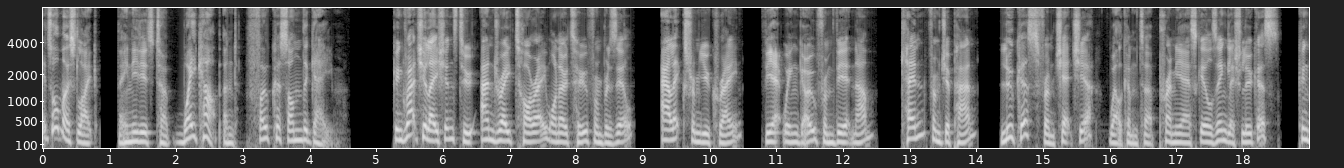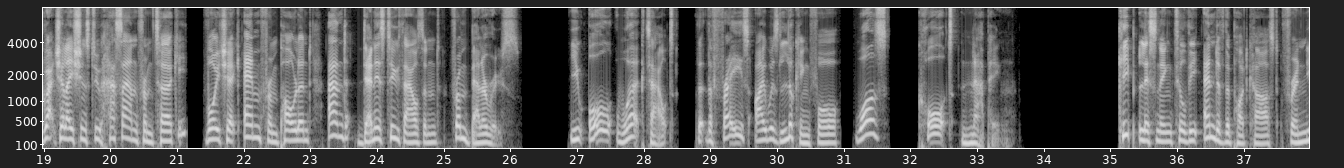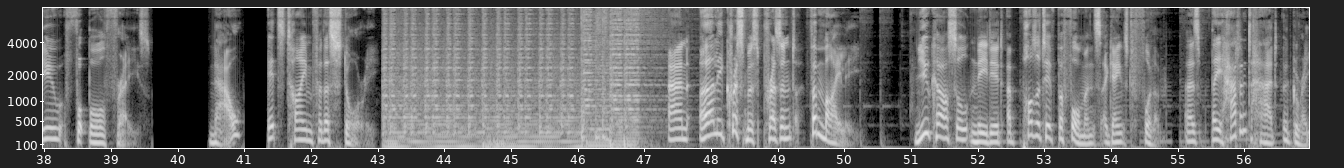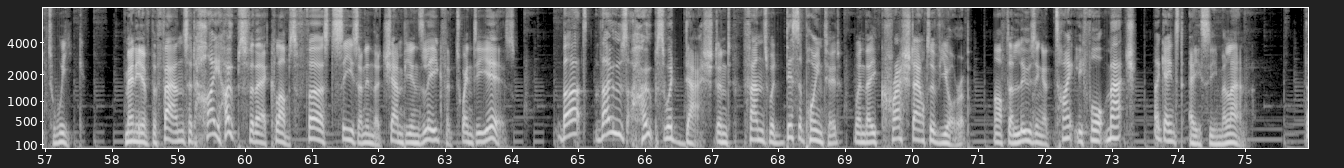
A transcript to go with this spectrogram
It's almost like they needed to wake up and focus on the game. Congratulations to Andre Torre 102 from Brazil, Alex from Ukraine, Viet Wingo from Vietnam, Ken from Japan, Lucas from Czechia. Welcome to Premier Skills English, Lucas. Congratulations to Hassan from Turkey, Wojciech M from Poland, and Dennis2000 from Belarus. You all worked out that the phrase I was looking for was caught napping. Keep listening till the end of the podcast for a new football phrase. Now, it's time for the story. An early Christmas present for Miley. Newcastle needed a positive performance against Fulham, as they hadn't had a great week. Many of the fans had high hopes for their club's first season in the Champions League for 20 years. But those hopes were dashed, and fans were disappointed when they crashed out of Europe after losing a tightly fought match against AC Milan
